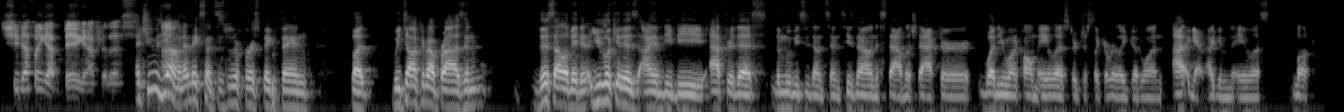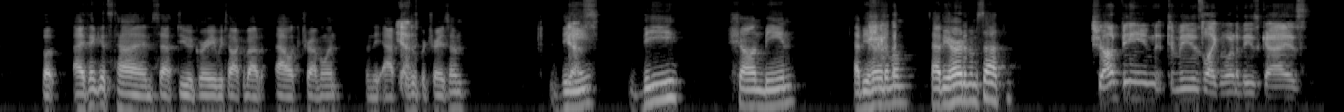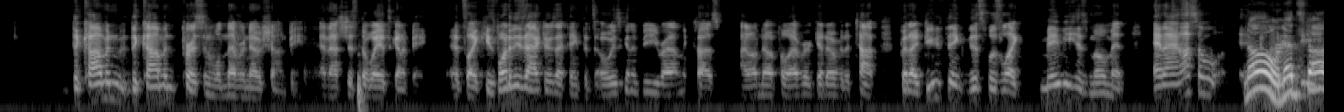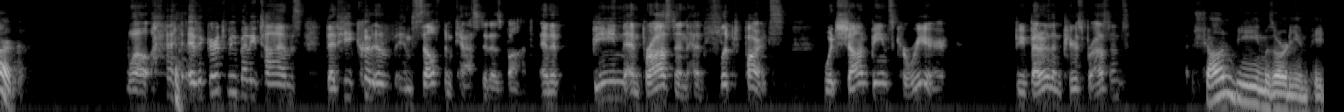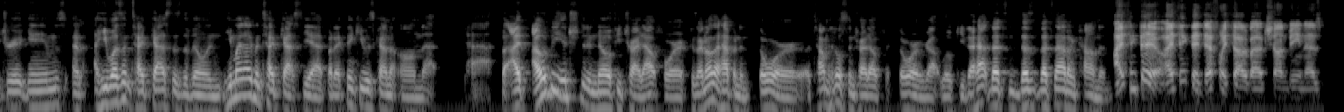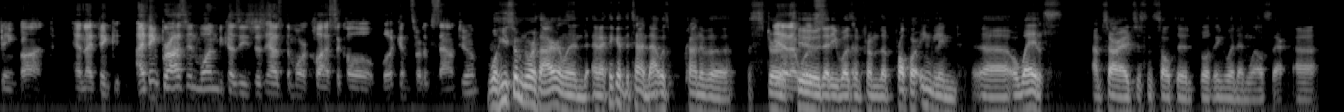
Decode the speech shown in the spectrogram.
she definitely got big after this. And she was young, Um, and that makes sense. This was her first big thing. But we talked about Braz, and this elevated. You look at his IMDb after this, the movies he's done since. He's now an established actor, whether you want to call him A list or just like a really good one. I, again, I give him the A list look. But I think it's time, Seth. Do you agree? We talk about Alec Trevelyan and the actor Yes. who portrays him. The Yes. the Sean Bean Have you heard of him? Have you heard of him, Seth? Sean Bean to me is like one of these guys. The common the common person will never know Sean Bean, and that's just the way it's gonna be. It's like he's one of these actors I think that's always gonna be right on the cusp. I don't know if he'll ever get over the top, but I do think this was like maybe his moment. And I also no Ned Stark. Well, it occurred to me many times that he could have himself been casted as Bond, and if Bean and Brosnan had flipped parts, would Sean Bean's career be better than Pierce Brosnan's? Sean Bean was already in Patriot games, and he wasn't typecast as the villain. He might not have been typecast yet, but I think he was kind of on that path. But I, I would be interested to know if he tried out for it because I know that happened in Thor. Tom Hiddleston tried out for Thor and got Loki. That ha- that's that's not uncommon. I think they I think they definitely thought about Sean Bean as being Bond and I think I think Brosnan won because he just has the more classical look and sort of sound to him. Well, he's from North Ireland, and I think at the time that was kind of a, a stir yeah, that too was, that he wasn't from the proper England uh, or Wales. I'm sorry, I just insulted both England and Wales there. Uh,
